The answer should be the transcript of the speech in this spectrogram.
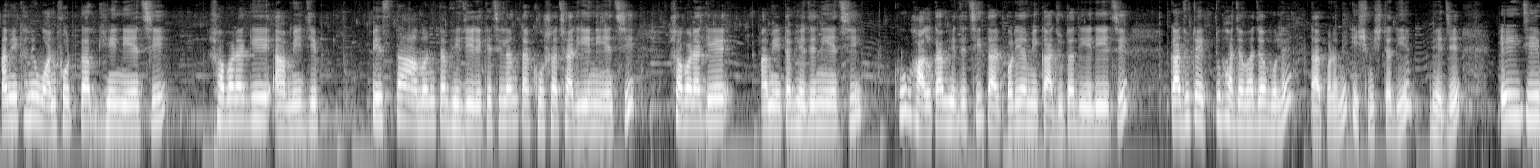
আমি এখানে ওয়ান ফোর্থ কাপ ঘি নিয়েছি। সবার আগে আমি যে পেস্তা, আমন্ডটা ভিজিয়ে রেখেছিলাম, তার খোসা ছাড়িয়ে নিয়েছি। সবার আগে আমি এটা ভেজে নিয়েছি। খুব হালকা ভেজেছি, তারপরে আমি কাজুটা দিয়ে দিয়েছি। কাজুটা একটু ভাজা ভাজা হলে তারপর আমি কিশমিশটা দিয়ে ভেজে এই যে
